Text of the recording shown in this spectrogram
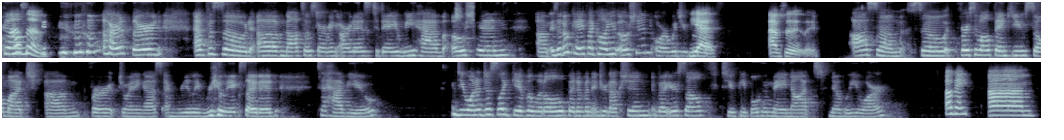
Welcome awesome. to our third episode of Not So Starving Artists. Today we have Ocean. Um, is it okay if I call you Ocean or would you? Yes, absolutely. Awesome. So, first of all, thank you so much um, for joining us. I'm really, really excited to have you. Do you want to just like give a little bit of an introduction about yourself to people who may not know who you are? Okay. Um,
